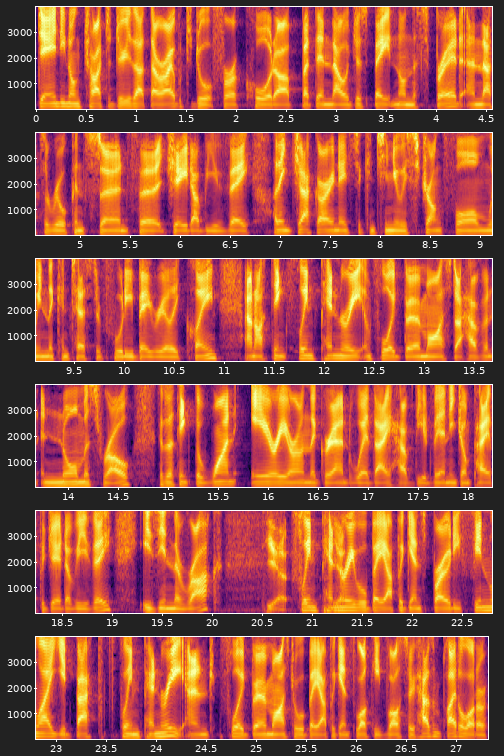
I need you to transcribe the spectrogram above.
Dandenong try to do that. They were able to do it for a quarter, but then they were just beaten on the spread, and that's a real concern for GWV. I think Jacko needs to continue his strong form, win the contested footy, be really clean, and I think Flynn Penry and Floyd Burmeister have an enormous role because I think the one area on the ground where they have the advantage on paper, GWV, is in the ruck. Yeah, Flynn Penry Yeah. will be up against Brody Finlay. You'd back Flynn Penry, and Floyd Burmeister will be up against Lockie Voss, who hasn't played a lot of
